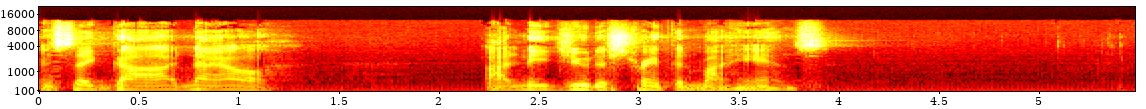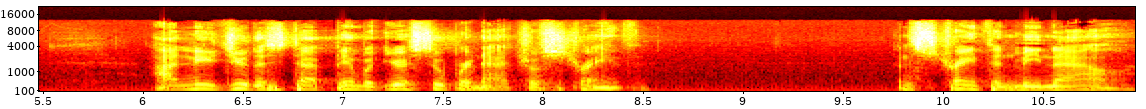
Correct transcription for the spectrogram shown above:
and say, God, now I need you to strengthen my hands. I need you to step in with your supernatural strength and strengthen me now.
